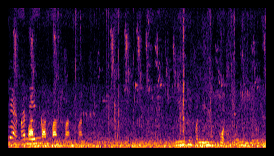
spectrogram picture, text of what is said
เนี่ย ปลาปันินนปันปันปันปันนี่ไม่ใช่ปลานินมันกดหัวอย่างเดียวเลย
